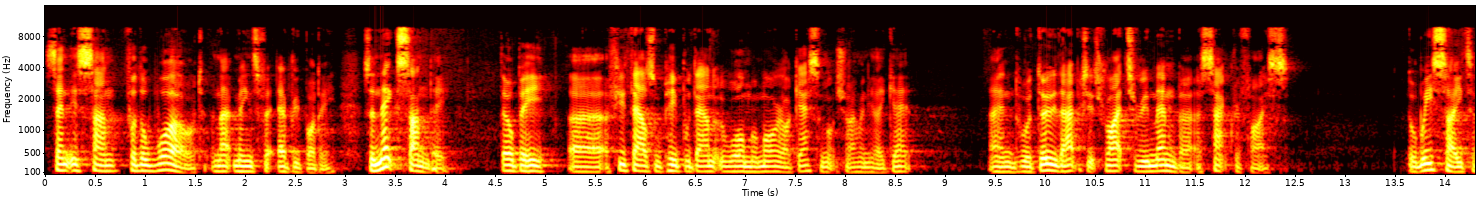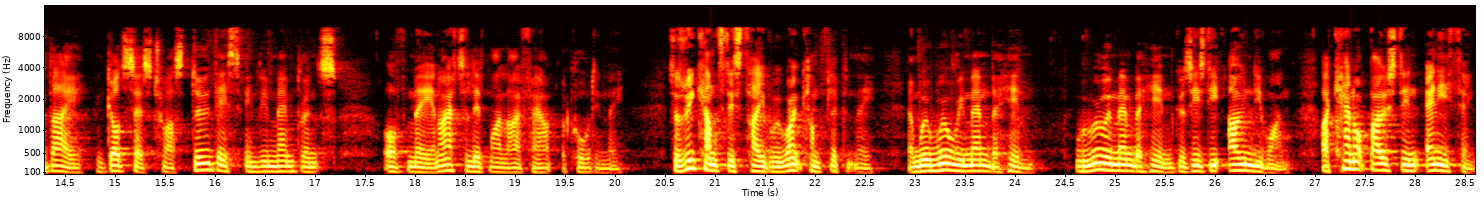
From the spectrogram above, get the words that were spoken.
sent his son for the world, and that means for everybody. So next Sunday, there'll be uh, a few thousand people down at the War Memorial, I guess. I'm not sure how many they get. And we'll do that because it's right to remember a sacrifice. But we say today, and God says to us, do this in remembrance of me. And I have to live my life out accordingly. So as we come to this table, we won't come flippantly, and we will remember him. We will remember him because he's the only one. I cannot boast in anything.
